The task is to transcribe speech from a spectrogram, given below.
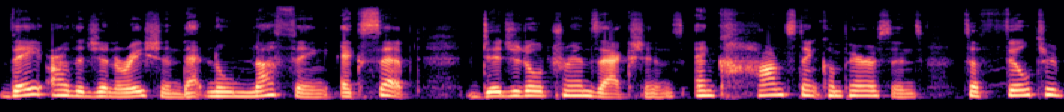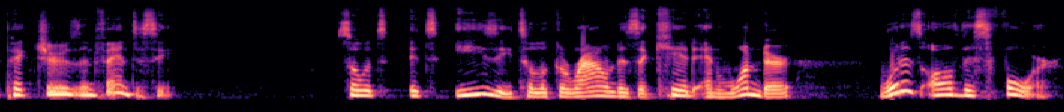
They are the generation that know nothing except digital transactions and constant comparisons to filtered pictures and fantasy. So it's it's easy to look around as a kid and wonder, what is all this for?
